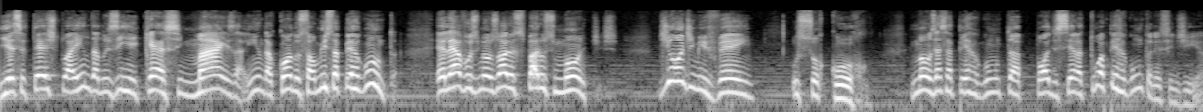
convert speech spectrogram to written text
E esse texto ainda nos enriquece mais ainda quando o salmista pergunta: Eleva os meus olhos para os montes. De onde me vem o socorro? Irmãos, essa pergunta pode ser a tua pergunta nesse dia.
